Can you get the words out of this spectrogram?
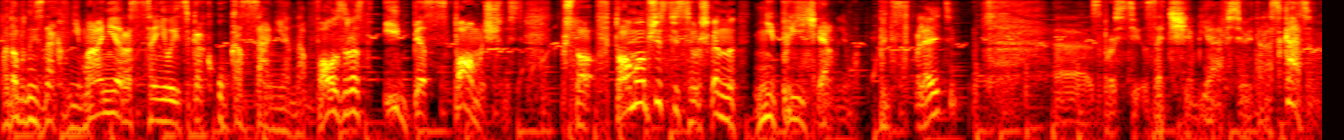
Подобный знак внимания расценивается как указание на возраст и беспомощность, что в том обществе совершенно неприемлемо. Представляете? Э, спросите, зачем я все это рассказываю?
